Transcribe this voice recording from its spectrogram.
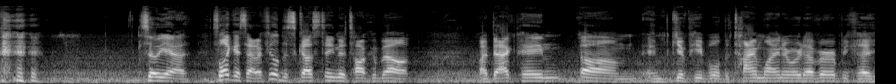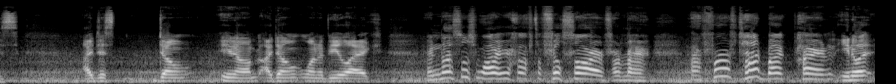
so yeah, so like I said, I feel disgusting to talk about my back pain um, and give people the timeline or whatever because I just don't, you know, I don't want to be like, and this is why you have to feel sorry for me. I first had back pain. You know what?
